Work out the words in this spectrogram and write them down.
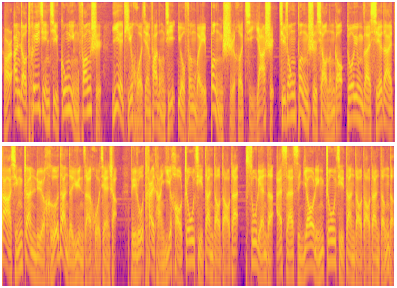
而按照推进剂供应方式，液体火箭发动机又分为泵式和挤压式。其中泵式效能高，多用在携带大型战略核弹的运载火箭上，比如泰坦一号洲际弹道导弹、苏联的 SS 幺零洲际弹道导弹等等。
